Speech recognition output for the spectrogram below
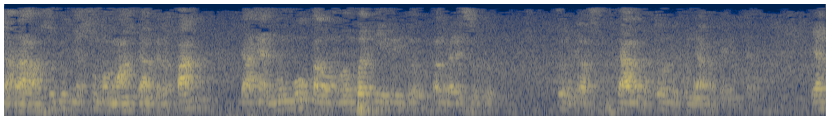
cara sudutnya semua memandang ke depan dan yang nunggu kalau mau berdiri itu kalau dari sudut. Itu jelas kalau betul punya mereka. Yang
